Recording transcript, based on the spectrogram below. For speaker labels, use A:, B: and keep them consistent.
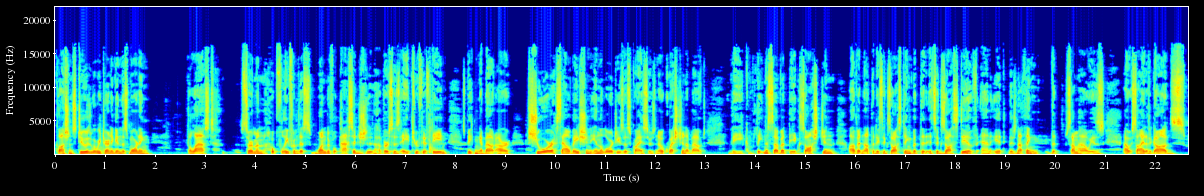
A: Colossians 2 is where we turn again this morning. The last sermon, hopefully, from this wonderful passage, uh, verses 8 through 15, speaking about our sure salvation in the Lord Jesus Christ. There's no question about the completeness of it, the exhaustion of it. Not that it's exhausting, but that it's exhaustive, and it there's nothing that somehow is outside of God's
